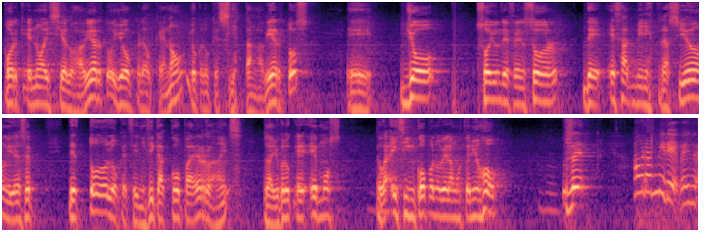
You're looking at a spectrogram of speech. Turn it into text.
porque no hay cielos abiertos. Yo creo que no, yo creo que sí están abiertos. Eh, yo soy un defensor de esa administración y de, ese, de todo lo que significa Copa Airlines. O sea, yo creo que hemos, y sin Copa no hubiéramos tenido Hope. Entonces, Ahora, mire, eh,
